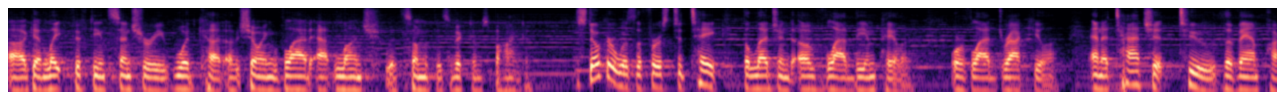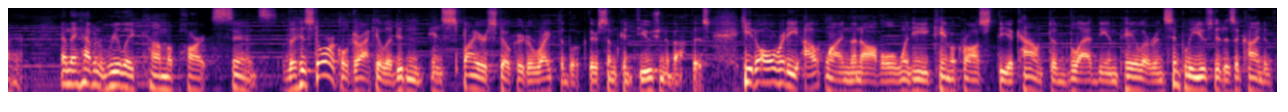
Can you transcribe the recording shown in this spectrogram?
uh, again, late 15th century woodcut of showing Vlad at lunch with some of his victims behind him. Stoker was the first to take the legend of Vlad the Impaler, or Vlad Dracula, and attach it to the vampire. And they haven't really come apart since. The historical Dracula didn't inspire Stoker to write the book. There's some confusion about this. He'd already outlined the novel when he came across the account of Vlad the Impaler and simply used it as a kind of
